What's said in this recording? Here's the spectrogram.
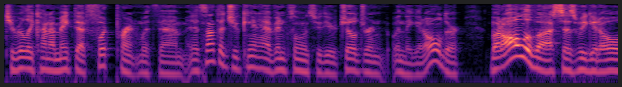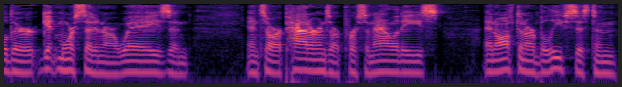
to really kind of make that footprint with them. And it's not that you can't have influence with your children when they get older, but all of us as we get older get more set in our ways and and so our patterns, our personalities, and often our belief system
